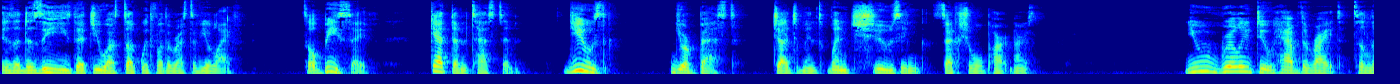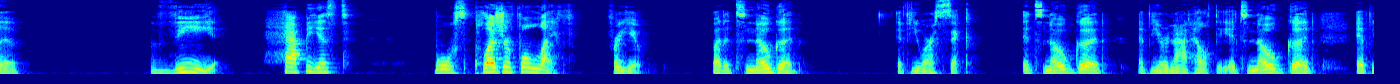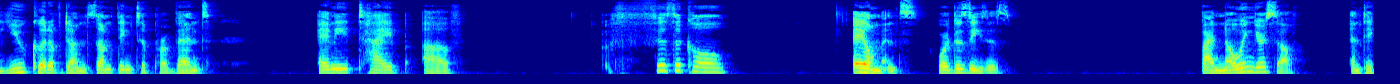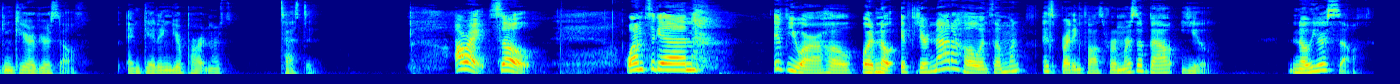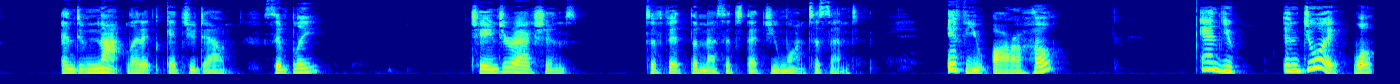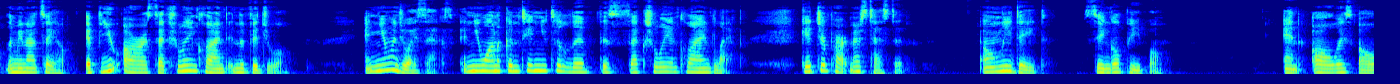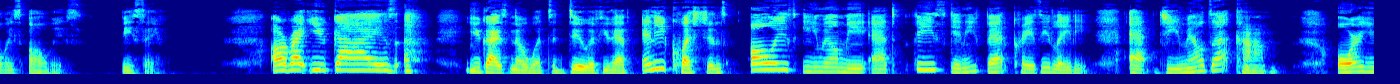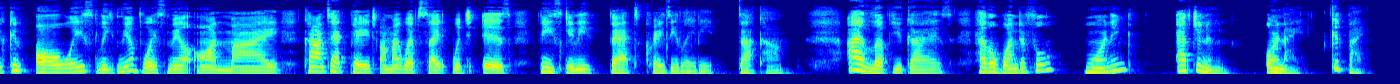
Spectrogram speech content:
is a disease that you are stuck with for the rest of your life. So be safe. Get them tested. Use your best judgment when choosing sexual partners. You really do have the right to live the happiest, most pleasurable life for you. But it's no good if you are sick. It's no good if you're not healthy. It's no good if you could have done something to prevent any type of physical ailments or diseases by knowing yourself and taking care of yourself and getting your partners tested. All right, so once again, if you are a hoe, or no, if you're not a hoe and someone is spreading false rumors about you, know yourself and do not let it get you down. Simply change your actions to fit the message that you want to send. If you are a hoe and you enjoy, well, let me not say hoe, if you are a sexually inclined individual and you enjoy sex and you want to continue to live this sexually inclined life, get your partners tested. Only date single people. And always, always, always be safe. All right, you guys. You guys know what to do. If you have any questions, always email me at the skinny fat crazy lady at gmail.com. Or you can always leave me a voicemail on my contact page on my website, which is theskinnyfatcrazylady.com. I love you guys. Have a wonderful morning, afternoon, or night. Goodbye.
